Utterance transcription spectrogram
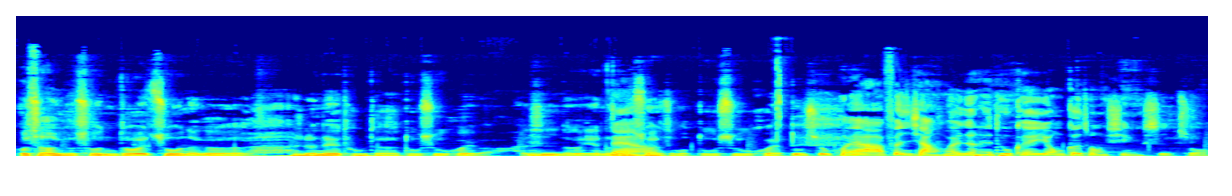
我知道有时候你都会做那个人类图的读书会吧，还是那个那个算什么读书会？读书会啊，分享会，人类图可以用各种形式做。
